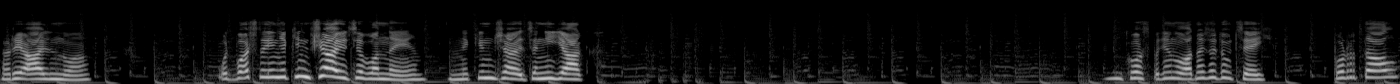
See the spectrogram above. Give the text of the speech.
Реально. От бачите, і не кінчаються вони. Не кінчаються ніяк. Господи, ну ладно, я зайду в цей портал.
